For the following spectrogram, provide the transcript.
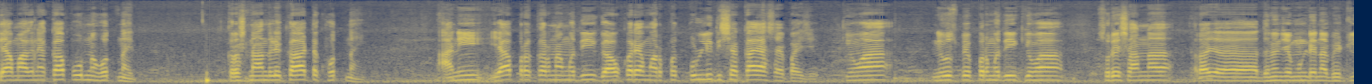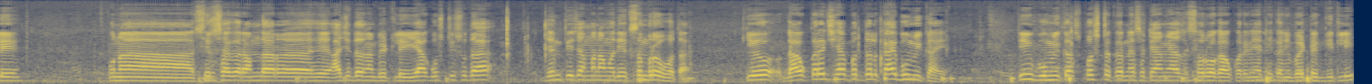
त्या मागण्या का पूर्ण होत नाहीत? कृष्ण आंधळे का अटक होत नाही? आणि या प्रकरणामध्ये गावकऱ्यामार्फत पुढली दिशा काय असायला पाहिजे? किंवा न्यूजपेपरमध्ये किंवा सुरेश अण्णा राज धनंजय मुंडेंना भेटले पुन्हा क्षीरसागर आमदार हे अजितदांना भेटले या गोष्टीसुद्धा जनतेच्या मनामध्ये एक संभ्रम होता. की गावकऱ्याची ह्याबद्दल काय भूमिका आहे? ती भूमिका स्पष्ट करण्यासाठी आम्ही आज सर्व गावकऱ्यांनी या ठिकाणी बैठक घेतली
